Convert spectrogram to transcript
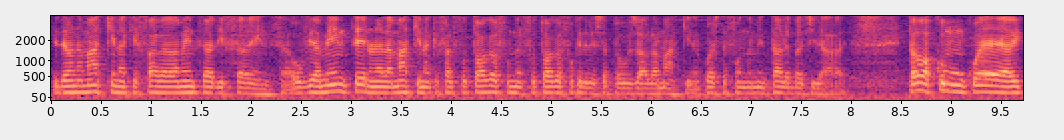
ed è una macchina che fa veramente la differenza. Ovviamente non è la macchina che fa il fotografo, ma è il fotografo che deve sapere usare la macchina, questo è fondamentale e basilare. Però comunque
